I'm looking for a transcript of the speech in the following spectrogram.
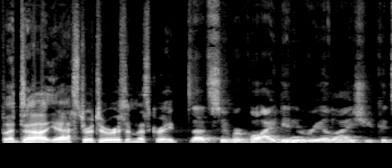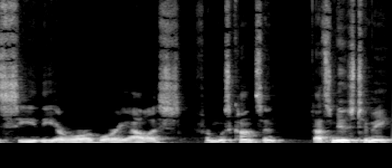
But uh, yeah, astrotourism, that's great. That's super cool. I didn't realize you could see the Aurora Borealis from Wisconsin. That's news to me.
